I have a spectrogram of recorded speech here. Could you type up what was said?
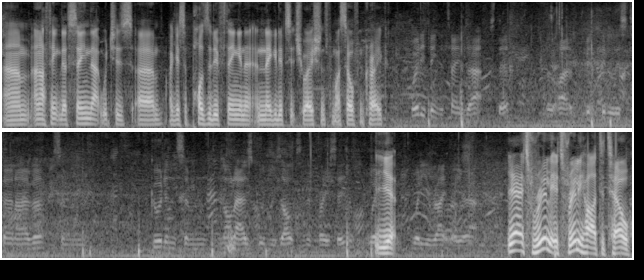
um, and I think they've seen that, which is, um, I guess, a positive thing in a, a negative situations for myself and Craig. Where do you think the team's at, Steph? Like a bit, bit of this turnover, some good and some not as good results in the pre-season. Where, Yeah. Where do you rate where you're at? Yeah, it's really it's really hard to tell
